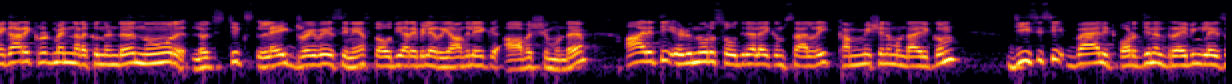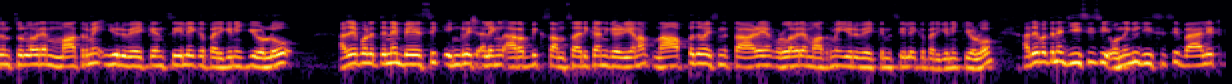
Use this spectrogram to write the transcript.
മെഗാ റിക്രൂട്ട്മെന്റ് നടക്കുന്നുണ്ട്. നൂറ് ലോജിസ്റ്റിക്സ് ലൈറ്റ് ഡ്രൈവേഴ്സിനെ സൗദി അറേബ്യയിലെ റിയാദിലേക്ക് ആവശ്യമുണ്ട്. ആയിരത്തി എഴുന്നൂറ് സൗദി റിയാലായിരിക്കും സാലറി കമ്മീഷനും ഉണ്ടായിരിക്കും. G C C valid original driving licence ഉള്ളവരെ മാത്രമേ ഈ ഒരു വേക്കൻസിയിലേക്ക് പരിഗണിക്കുകയുള്ളൂ. അതേപോലെ തന്നെ ബേസിക് ഇംഗ്ലീഷ് അല്ലെങ്കിൽ അറബിക് സംസാരിക്കാൻ കഴിയണം. നാൽപ്പത് വയസ്സിന് താഴെ ഉള്ളവരെ മാത്രമേ ഈ ഒരു വേക്കൻസിയിലേക്ക് പരിഗണിക്കുകയുള്ളൂ. അതേപോലെ തന്നെ ജി സി സി ഒന്നെങ്കിൽ G C C valid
